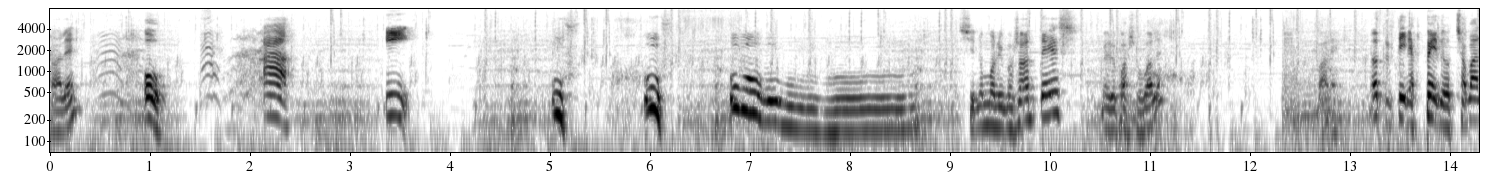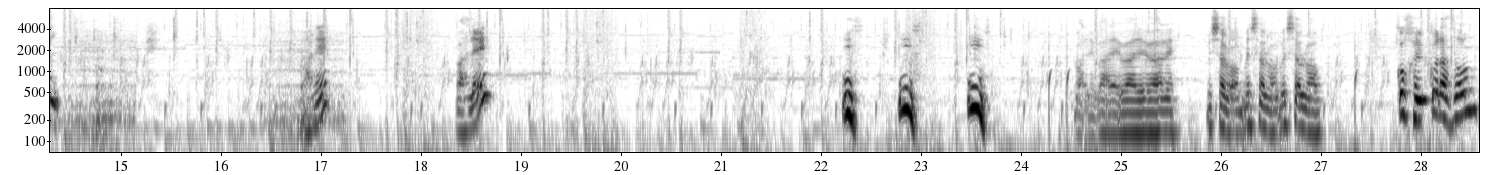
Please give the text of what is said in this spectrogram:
Vale. Oh. Ah. Y. Uf. Uf. Uh, uh, uh, si no morimos antes, me lo paso, ¿vale? Vale. No te tires pedo, chaval. Vale. Vale. Uf, uf, uf. Vale, vale, vale, vale. Me he salvado, me he salvado, me he salvado. Coge el corazón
